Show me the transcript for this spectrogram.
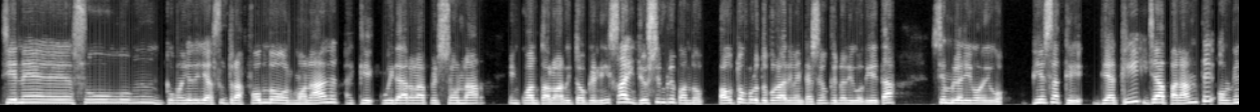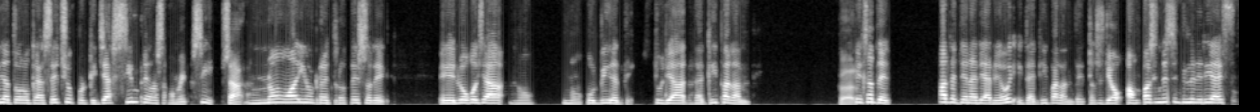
tiene su, como yo diría, su trasfondo hormonal, hay que cuidar a la persona en cuanto a los hábitos que elija. Y yo siempre cuando pauto un protocolo de alimentación, que no digo dieta, siempre le digo, digo, piensa que de aquí ya para adelante olvida todo lo que has hecho porque ya siempre vas a comer así. O sea, no hay un retroceso de eh, luego ya, no, no, olvídate, tú ya de aquí para adelante. claro. Fíjate, fíjate a día de hoy y de aquí para adelante. Entonces yo a un paciente siempre le diría eso,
